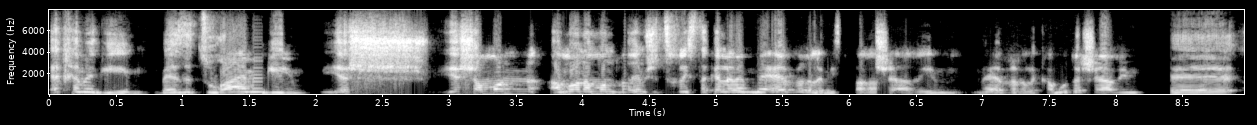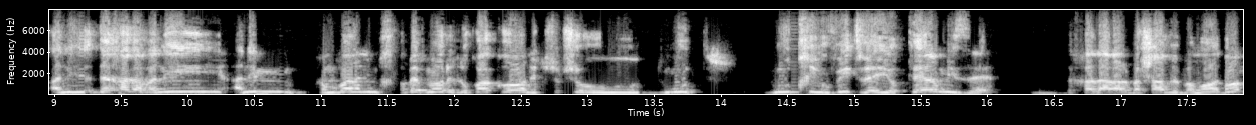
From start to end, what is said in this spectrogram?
איך הם מגיעים, באיזה צורה הם מגיעים. יש, יש המון המון המון דברים שצריך להסתכל עליהם מעבר למספר השערים, מעבר לכמות השערים. אה, אני, דרך אגב, אני, אני, כמובן אני מחבב מאוד את לוקאקו, אני חושב שהוא דמות, דמות חיובית ויותר מזה בחדר הלבשה ובמועדון.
